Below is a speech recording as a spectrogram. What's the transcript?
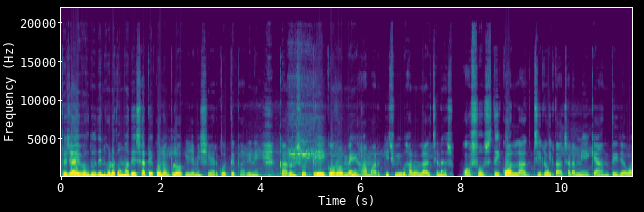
তো যাই হোক, দুদিন হলো তোমাদের সাথে কোনো ব্লগে আমি শেয়ার করতে পারিনি। কারণ সত্যি এই গরমে আমার কিছুই ভালো লাগছে না। অস্বস্তিকর লাগছিল। তাছাড়া মেয়েকে আনতে যাওয়া,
